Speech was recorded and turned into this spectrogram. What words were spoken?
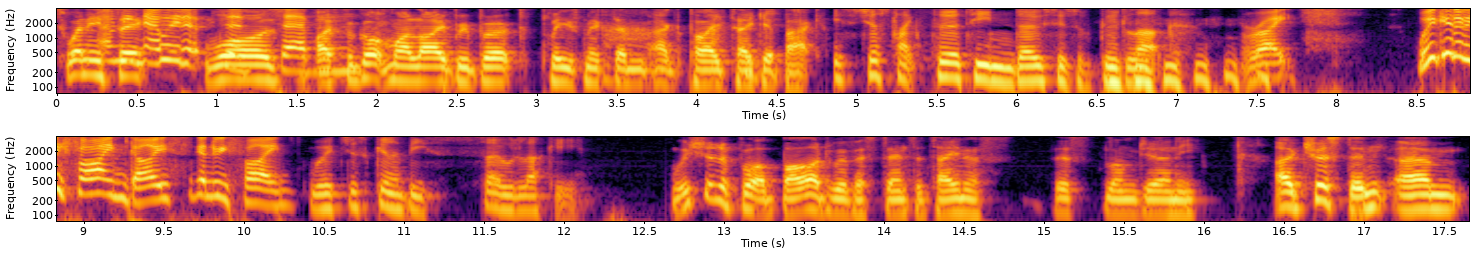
26 know it up to was. I forgot my library book. Please, Mr. Magpie, take it back. It's just like 13 doses of good luck. Right. We're going to be fine, guys. We're going to be fine. We're just going to be so lucky. We should have brought a bard with us to entertain us this long journey. Oh, Tristan, um,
